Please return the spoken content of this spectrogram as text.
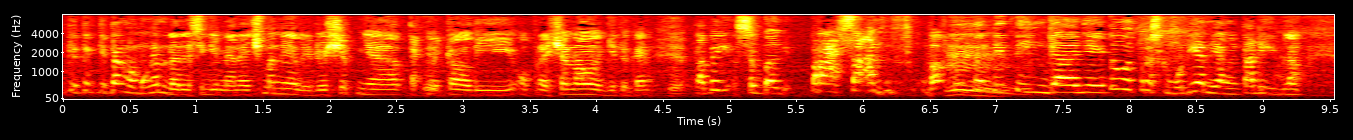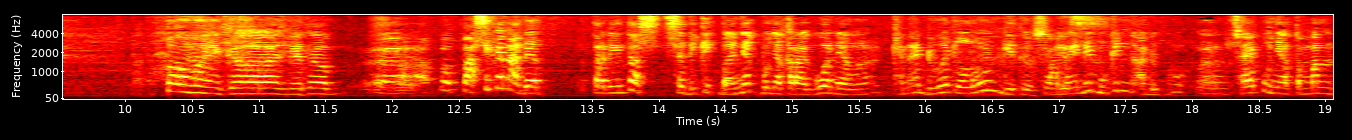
kita kita ngomongin dari segi manajemennya, leadershipnya, technical di operational gitu kan. Iya. Tapi sebagai perasaan waktu itu Hmm. ditinggalnya itu terus kemudian yang tadi bilang, oh my god gitu, apa pasti kan ada terlintas sedikit banyak punya keraguan yang can I do it alone gitu. Selama Yes. ini mungkin gua, eh, saya punya teman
